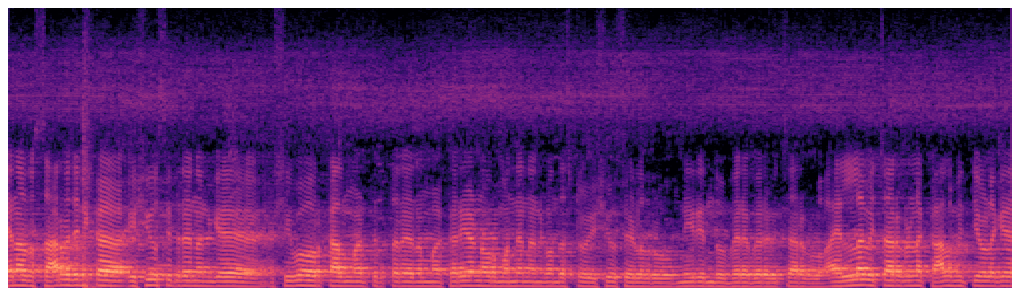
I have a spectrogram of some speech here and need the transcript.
ಏನಾದರೂ ಸಾರ್ವಜನಿಕ ಇಶ್ಯೂಸ್ ಇದ್ದರೆ ನನಗೆ ಶಿವ ಅವ್ರು ಕಾಲ್ ಮಾಡ್ತಿರ್ತಾರೆ, ನಮ್ಮ ಕರಿಯಣ್ಣವ್ರು ಮೊನ್ನೆ ನನಗೊಂದಷ್ಟು ಇಶ್ಯೂಸ್ ಹೇಳಿದ್ರು, ನೀರಿಂದು ಬೇರೆ ಬೇರೆ ವಿಚಾರಗಳು. ಆ ಎಲ್ಲ ವಿಚಾರಗಳನ್ನ ಕಾಲಮಿತಿಯೊಳಗೆ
